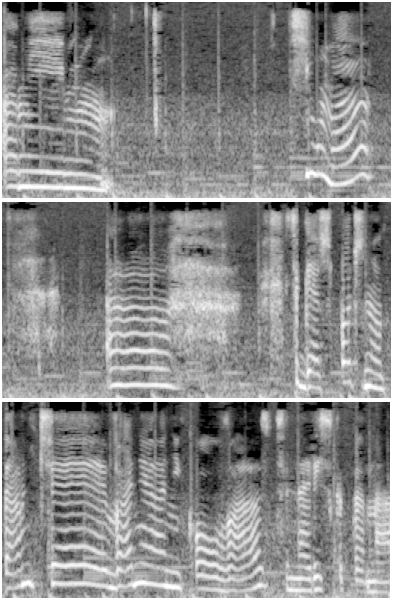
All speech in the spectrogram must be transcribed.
ами филма а, сега ще почна от там, че Ваня Николова, сценаристката на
